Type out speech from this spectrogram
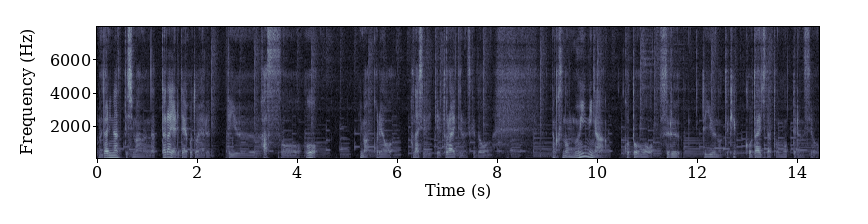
無駄になってしまうんだったらやりたいことをやるっていう発想を今これを話していて捉えてるんですけどなんかその無意味なことをするっていうのって結構大事だと思ってるんですよ。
